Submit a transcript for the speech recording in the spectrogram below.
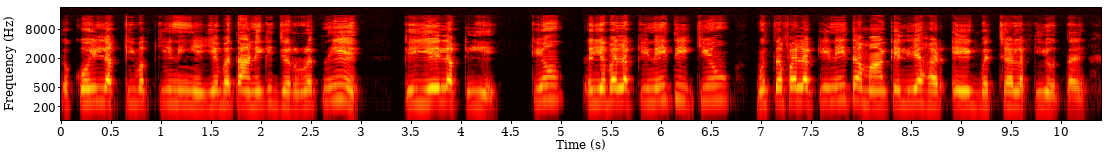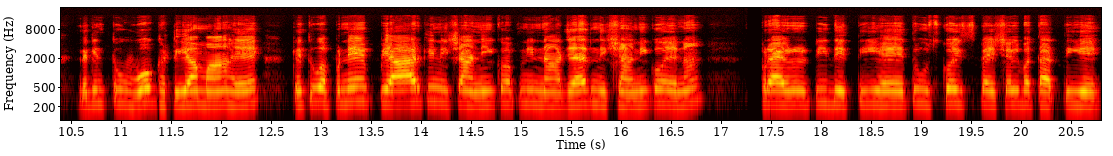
तो कोई लक्की वक्की नहीं है, ये बताने की ज़रूरत नहीं है। कि ये लक्की है। क्यों? तो ये बा लक्की नहीं थी। क्यों? मुस्तफ़ा लकी नहीं था। माँ के लिए हर एक बच्चा लकी होता है। लेकिन तू वो घटिया माँ है कि तू अपने प्यार की निशानी को, अपनी नाजायज़ निशानी को, है ना, प्रायोरिटी देती है। तू उसको स्पेशल बताती है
